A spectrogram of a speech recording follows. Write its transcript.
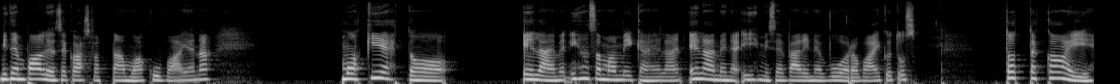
miten paljon se kasvattaa mua kuvaajana, mua kiehtoo eläimen, ihan sama mikä eläin, eläimen ja ihmisen välinen vuorovaikutus. Totta kai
